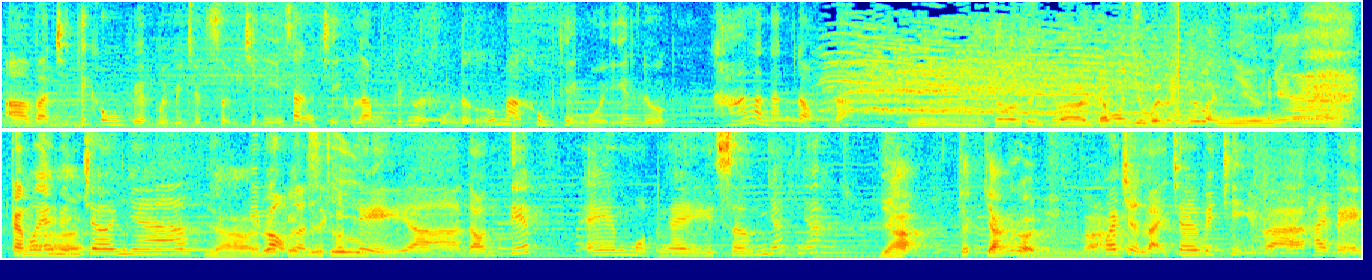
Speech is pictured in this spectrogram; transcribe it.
À, Và chị thích công việc bởi vì thực sự chị nghĩ rằng chị cũng là một cái người phụ nữ mà không thể ngồi yên được Khá là năng động đó. Ừm, thật là tuyệt vời, cảm ơn chị Bình Anh rất là nhiều nha. Cảm ơn Dạ. em đến chơi nha. Dạ, Hy vọng là là dễ sẽ thương. có thể à, đón tiếp em một ngày sớm nhất nhé Dạ, chắc chắn rồi. Và- Quay trở lại chơi với chị và hai bé.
